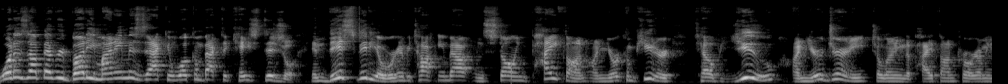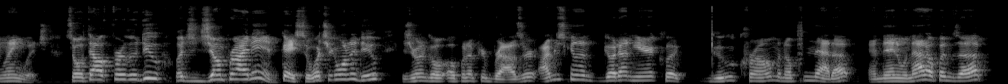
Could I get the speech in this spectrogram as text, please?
What is up everybody? My name is Zach and welcome back to Case Digital. In this video, we're going to be talking about installing Python on your computer to help you on your journey to learning the Python programming language. So without further ado, let's jump right in. Okay, so what you're going to do is you're going to go open up your browser. I'm just going to go down here, click Google Chrome and open that up. And then when that opens up,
